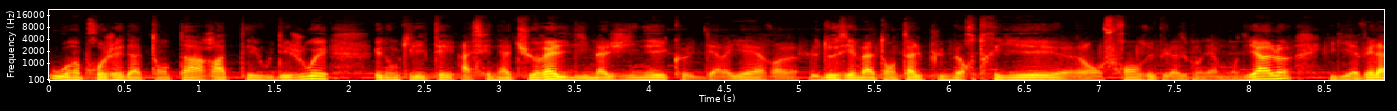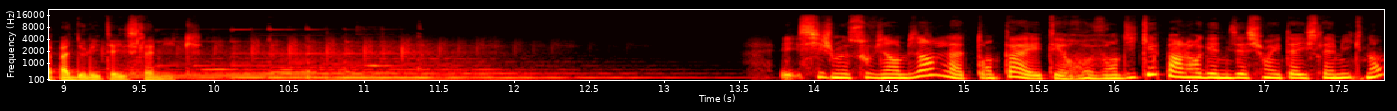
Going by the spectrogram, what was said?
ou un projet d'attentat raté ou déjoué. Et donc il était assez naturel d'imaginer que derrière euh, le deuxième attentat le plus meurtrier en France depuis la Seconde Guerre mondiale, il y avait la patte de l'État islamique. Si je me souviens bien, l'attentat a été revendiqué par l'organisation État islamique, non?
